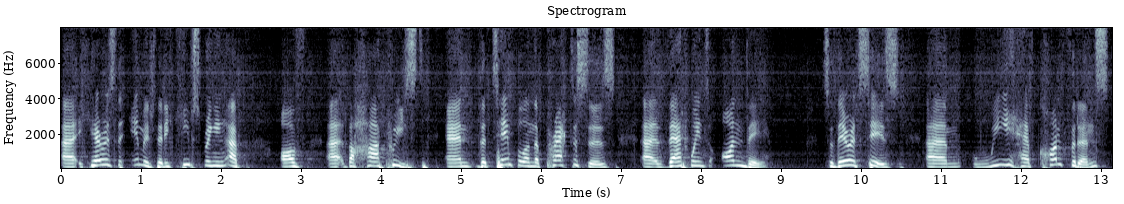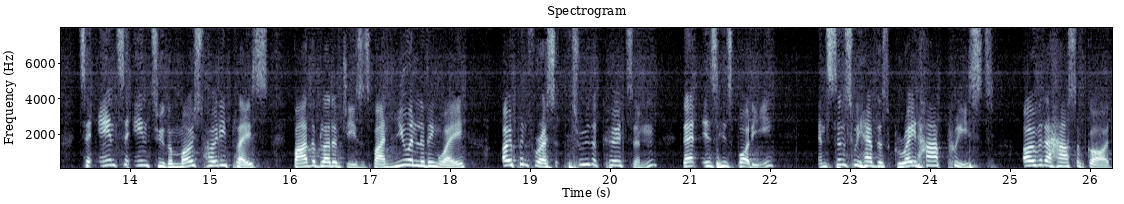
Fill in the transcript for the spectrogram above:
uh, here is the image that he keeps bringing up of uh, the high priest and the temple and the practices uh, that went on there. So there it says, um, We have confidence to enter into the most holy place by the blood of Jesus, by a new and living way, open for us through the curtain that is his body. And since we have this great high priest over the house of God,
